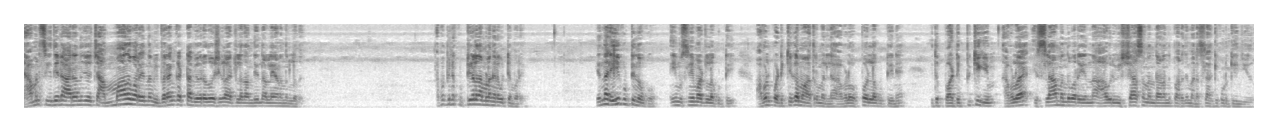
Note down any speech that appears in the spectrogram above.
രാമൻ സീതയുടെ ആരാന്ന് ചോദിച്ചാൽ അമ്മ എന്ന് പറയുന്ന വിവരം കെട്ട വിവരദോഷികളായിട്ടുള്ള തന്തയും തള്ളയാണെന്നുള്ളത്. അപ്പോൾ പിന്നെ കുട്ടികളെ നമ്മളങ്ങനെ കുറ്റം പറയും? എന്നാൽ ഈ കുട്ടി നോക്കൂ ഈ മുസ്ലിമായിട്ടുള്ള കുട്ടി അവൾ പഠിക്കുക മാത്രമല്ല അവളൊപ്പമുള്ള കുട്ടീനെ ഇത് പഠിപ്പിക്കുകയും അവളെ ഇസ്ലാം എന്ന് പറയുന്ന ആ ഒരു വിശ്വാസം എന്താണെന്ന് പറഞ്ഞ് മനസ്സിലാക്കി കൊടുക്കുകയും ചെയ്തു.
